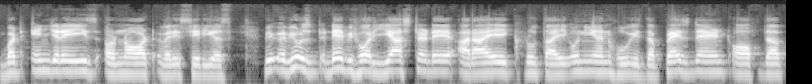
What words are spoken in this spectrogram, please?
but injuries are not very serious. We Viewers, day before yesterday, Araik Harutyunyan, who is the president of the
